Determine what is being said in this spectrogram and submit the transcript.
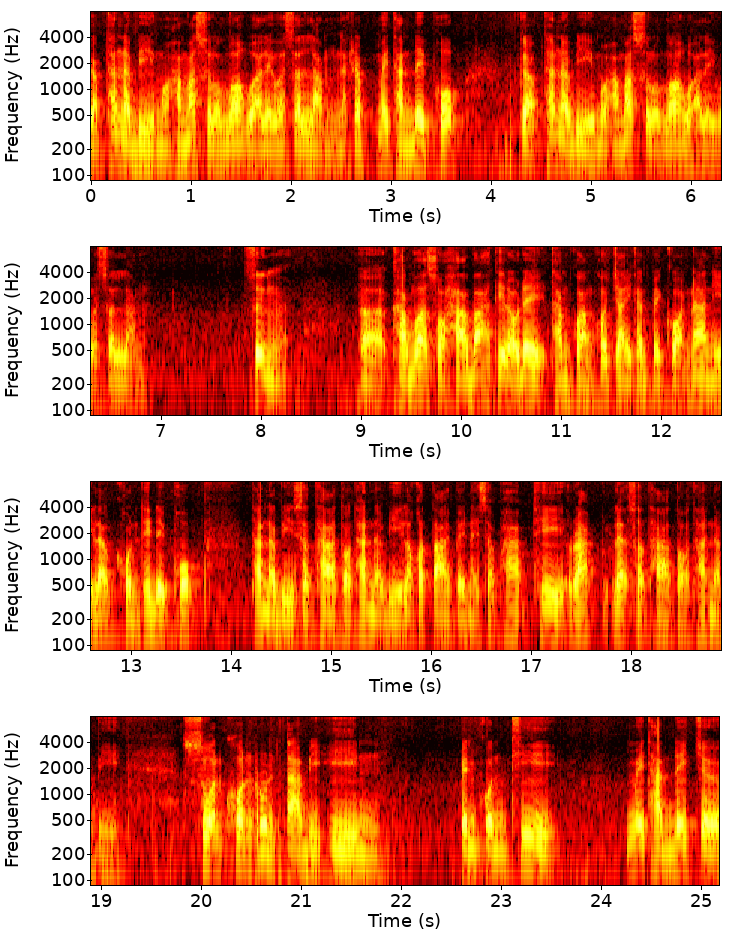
กับท่านนาบีมุฮัมมัดสุลลัลฮุอะลัยวะสัลลัมนะครับไม่ทันได้พบกับท่านนาบีมุฮัมมัดสุลลัลฮุอะลัยวะสัลลัมซึ่ง คำว่าซอฮาบะที่เราได้ทำความเข้าใจกันไปก่อนหน้านี้แล้วคนที่ได้พบท่านนาบีศรัทธาต่อท่านนาบี แล้วก็ตายไปในสภาพที่รักและศรัทธาต่อท่านนาบี ส่วนคนรุ่นตาบีอีน เป็นคนที่ไม่ทันได้เจอ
